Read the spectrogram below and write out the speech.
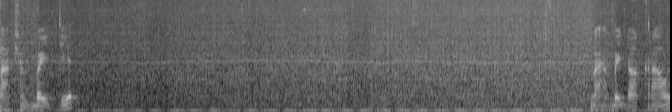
បាទខ្ញុំ3ទៀត បាទបិចដល់ក្រោយ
